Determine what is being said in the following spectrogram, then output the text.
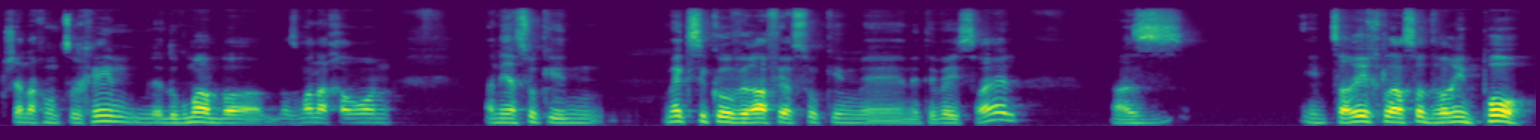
כשאנחנו צריכים, לדוגמה בזמן האחרון אני עסוק עם מקסיקו ורפי עסוק עם אה, נתיבי ישראל, אז אם צריך לעשות דברים פה,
